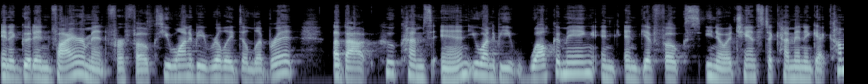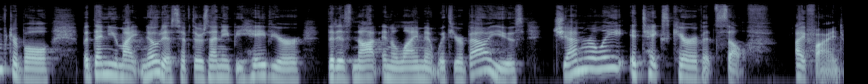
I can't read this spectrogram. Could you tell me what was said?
in a good environment for folks. You want to be really deliberate about who comes in. You want to be welcoming and, and give folks you know a chance to come in and get comfortable but then you might notice if there's any behavior that is not in alignment with your values generally it takes care of itself I find.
